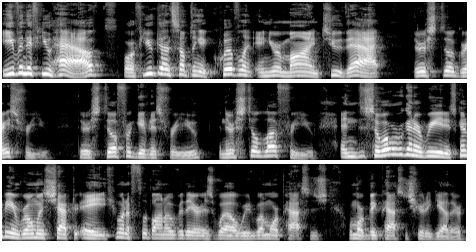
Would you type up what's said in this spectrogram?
even if you have, or if you've done something equivalent in your mind to that, there is still grace for you. There is still forgiveness for you, and there's still love for you. And so, what we're going to read is going to be in Romans chapter 8. If you want to flip on over there as well, read one more passage, one more big passage here together.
